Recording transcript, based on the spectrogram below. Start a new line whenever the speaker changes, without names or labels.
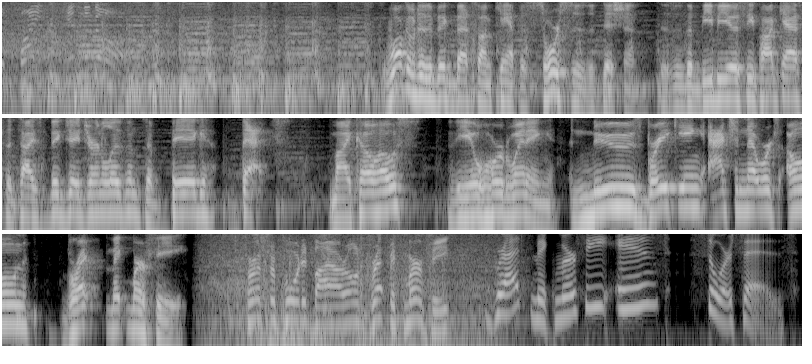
The fight in the dog.
Welcome to the Big Bets on Campus Sources Edition. This is the BBOC podcast that ties Big J journalism to big bets. My co host, the award winning news breaking Action Network's own Brett McMurphy.
First reported by our own Brett McMurphy.
Brett McMurphy is Sources.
